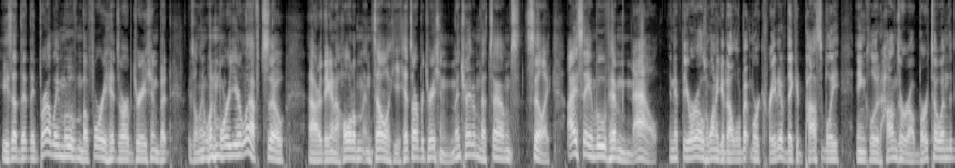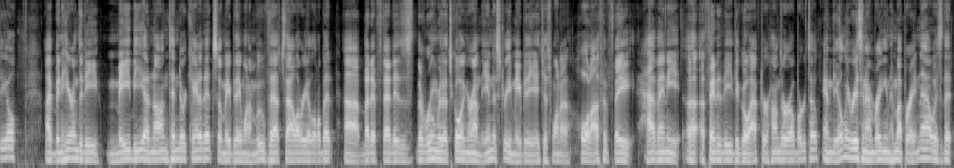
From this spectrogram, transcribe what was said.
He said that they'd probably move him before he hits arbitration, but there's only one more year left, so are they going to hold him until he hits arbitration and then trade him? That sounds silly. I say move him now. And if the Orioles want to get a little bit more creative, they could possibly include Hanser Alberto in the deal. I've been hearing that he may be a non-tender candidate, so maybe they want to move that salary a little bit. Uh, but if that is the rumor that's going around the industry, maybe they just want to hold off if they have any uh, affinity to go after Hanser Alberto. And the only reason I'm bringing him up right now is that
